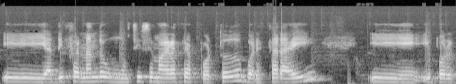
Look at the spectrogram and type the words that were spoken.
Y a ti, Fernando, muchísimas gracias por todo, por estar ahí y, por,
